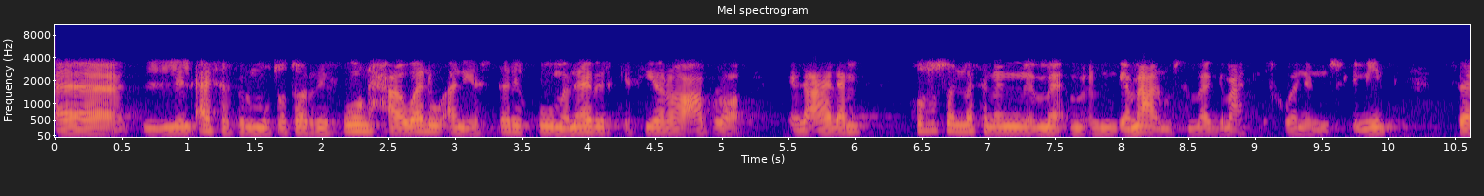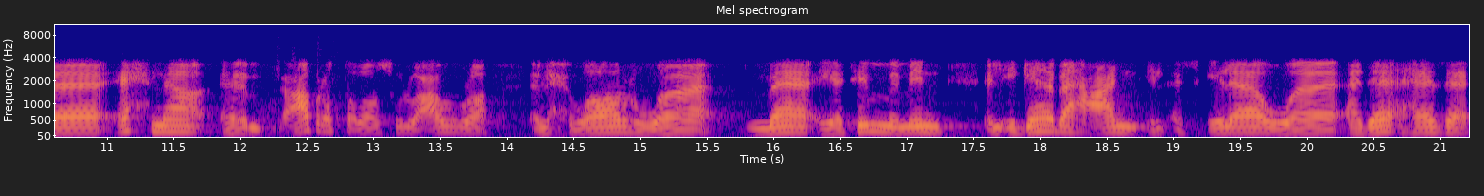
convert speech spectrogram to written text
آه للأسف المتطرفون حاولوا أن يسترقوا منابر كثيرة عبر العالم خصوصا مثلا الجماعه المسماه جماعة الإخوان المسلمين. فإحنا آه عبر التواصل وعبر الحوار وما يتم من الإجابة عن الأسئلة وأداء هذا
